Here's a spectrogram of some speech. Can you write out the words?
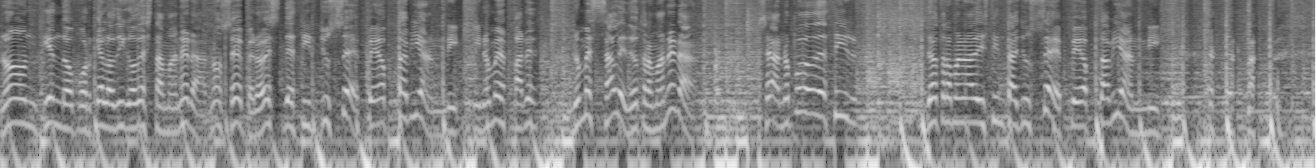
No entiendo por qué lo digo de esta manera, no sé, pero es decir Giuseppe Ottaviani y no me parece, no me sale de otra manera. O sea, no puedo decir de otra manera distinta Giuseppe Ottaviani.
